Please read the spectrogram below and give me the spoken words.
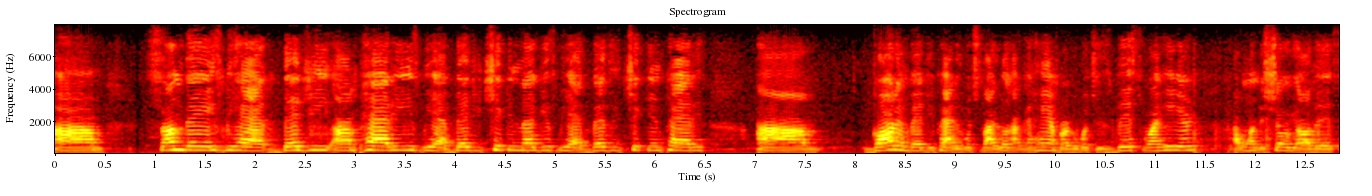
Um, some days we had veggie um, patties. We had veggie chicken nuggets. We had veggie chicken patties. Um, garden veggie patties, which like look like a hamburger, which is this right here. I wanted to show y'all this,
